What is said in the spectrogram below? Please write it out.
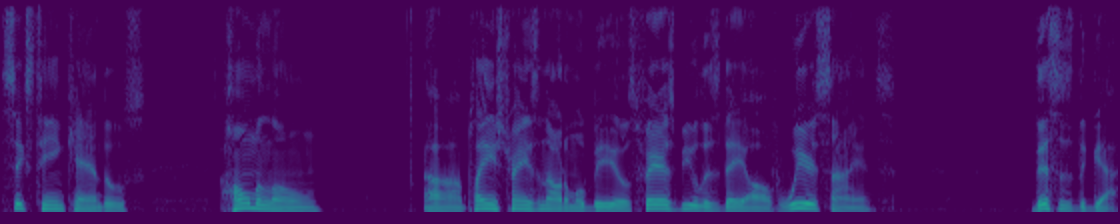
16 Candles, Home Alone, uh, Planes, Trains, and Automobiles, Ferris Bueller's Day Off, Weird Science. This is the guy.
